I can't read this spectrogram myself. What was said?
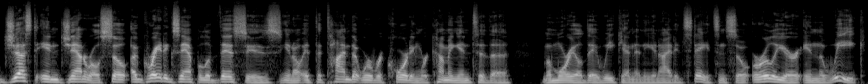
just in general. So a great example of this is, you know, at the time that we're recording, we're coming into the Memorial Day weekend in the United States. And so earlier in the week,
